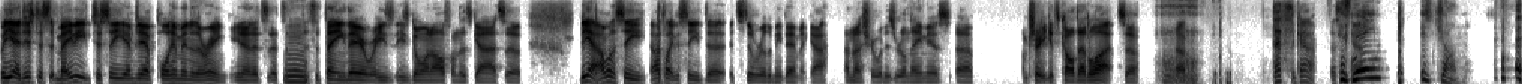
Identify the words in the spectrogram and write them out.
But yeah, just to s- maybe to see MJF pull him into the ring, you know, that's that's Mm. that's a thing there where he's he's going off on this guy. So, but yeah, I want to see. I'd like to see the it's still real to me, damn it, guy. I'm not sure what his real name is. Uh, I'm sure he gets called that a lot. So um, that's the guy. That's His the guy. name is John.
